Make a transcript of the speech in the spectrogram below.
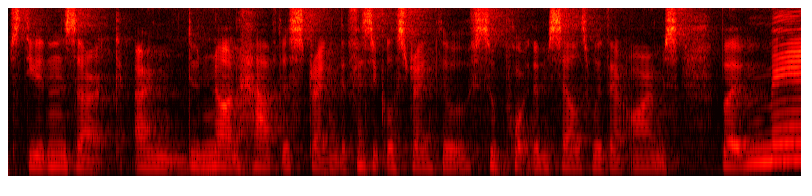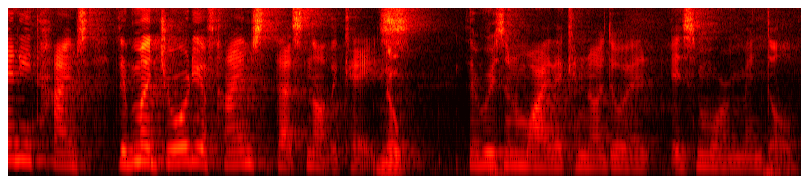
students are, are do not have the strength the physical strength to support themselves with their arms but many times the majority of times that's not the case Nope. the reason why they cannot do it is more mental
